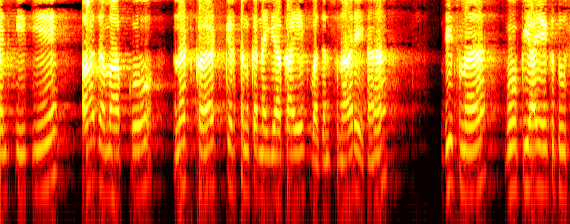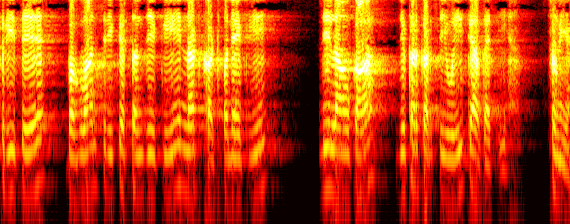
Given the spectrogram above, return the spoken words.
कमेंट कीजिए। आज हम आपको नटखट कृष्ण कन्हैया का एक भजन सुना रहे हैं, जिसमें गोपिया एक दूसरी से भगवान श्री कृष्ण जी की नटखट बने की लीलाओं का ज़िक्र करती हुई क्या कहती है। सुनिए।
